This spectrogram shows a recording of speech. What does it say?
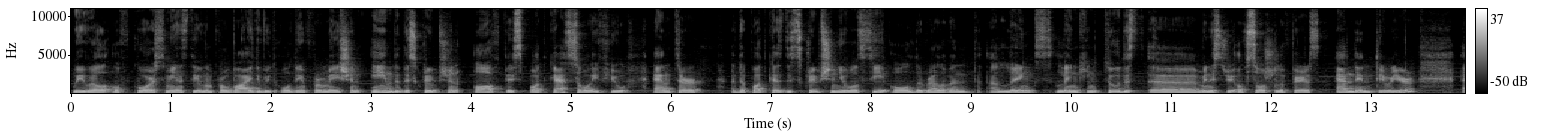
we will, of course, me and Stephen provide you with all the information in the description of this podcast. So if you enter the podcast description, you will see all the relevant uh, links linking to the uh, Ministry of Social Affairs and Interior uh,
